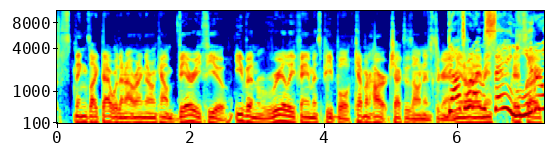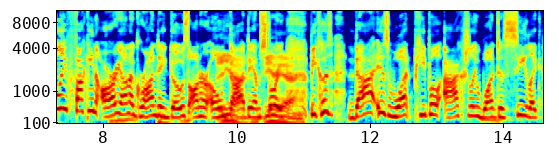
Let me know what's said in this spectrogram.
things like that where they're not running their own account? Very few. Even really famous people. Kevin Hart checks his own Instagram. That's you know what, I I'm mean? saying. It's like- Literally, fucking Ariana Grande goes on her own Yeah, goddamn story yeah, yeah. because that is what people actually want to see. Like.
